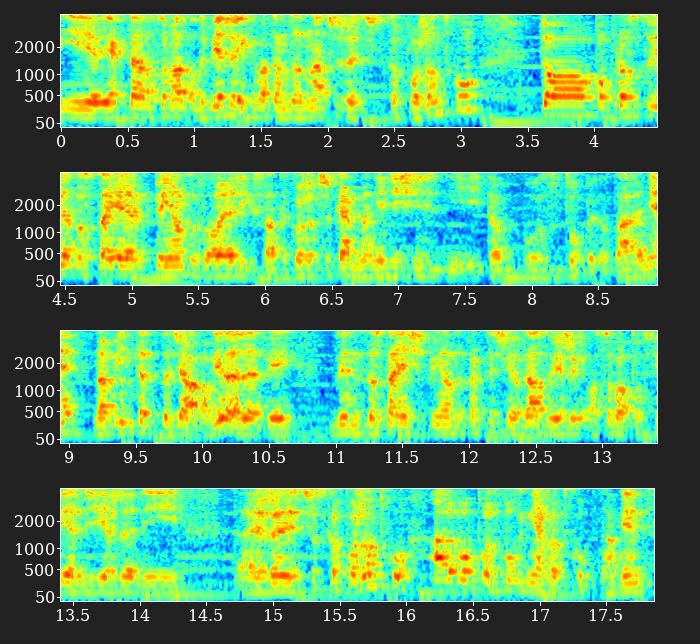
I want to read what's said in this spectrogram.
i jak ta osoba odbierze i chyba tam zaznaczy, że jest wszystko w porządku, to po prostu ja dostaję pieniądze do Elixa, tylko że czekałem na nie 10 dni i to było z dupy totalnie. Na Vinted to działa o wiele lepiej, więc dostaje się pieniądze praktycznie od razu, jeżeli osoba potwierdzi, jeżeli, e, że jest wszystko w porządku, albo po dwóch dniach od kupna, więc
